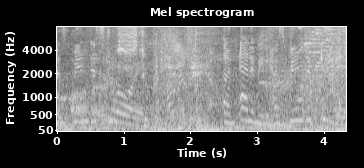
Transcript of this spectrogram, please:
has been armor is destroyed. stupidly heavy. An enemy has been defeated.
